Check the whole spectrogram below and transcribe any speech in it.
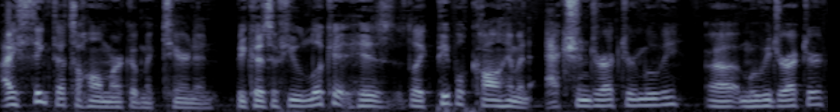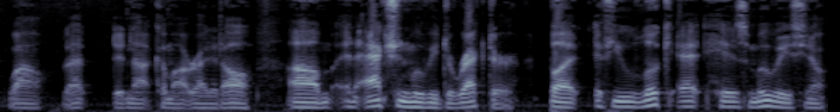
I think that's a hallmark of McTiernan because if you look at his like people call him an action director movie uh, movie director. Wow, that did not come out right at all. Um, an action movie director, but if you look at his movies, you know,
